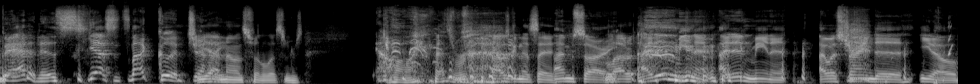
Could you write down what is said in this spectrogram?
gray? bad it is. Yes, it's not good, Johnny. Yeah, no, it's for the listeners. Oh, that's. rude. I was gonna say. I'm sorry. Loud- I didn't mean it. I didn't mean it. I was trying to, you know,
